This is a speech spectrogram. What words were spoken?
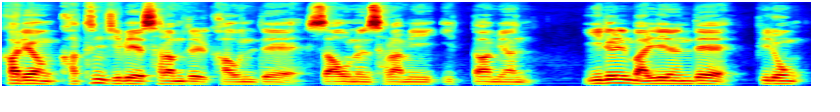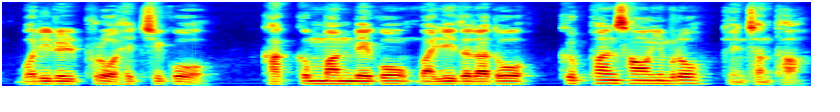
가령 같은 집의 사람들 가운데 싸우는 사람이 있다면 이를 말리는데 비록 머리를 풀어 해치고 가끔만 메고 말리더라도 급한 상황이므로 괜찮다.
